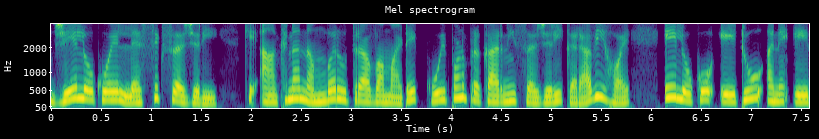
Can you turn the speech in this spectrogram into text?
જે લોકોએ લેસિક સર્જરી કે આંખના નંબર ઉતરાવવા માટે કોઈપણ પ્રકારની સર્જરી કરાવી હોય, એ લોકો એ અને એ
